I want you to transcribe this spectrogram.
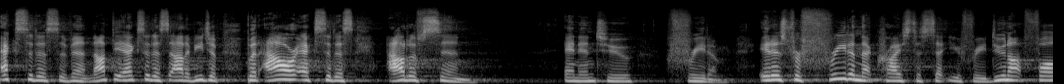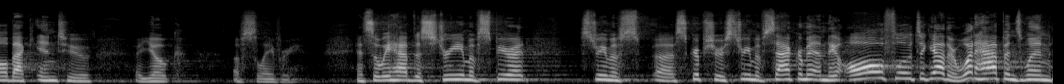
Exodus event, not the Exodus out of Egypt, but our Exodus out of sin and into freedom. It is for freedom that Christ has set you free. Do not fall back into a yoke of slavery. And so we have the stream of spirit, stream of uh, scripture, stream of sacrament, and they all flow together. What happens when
